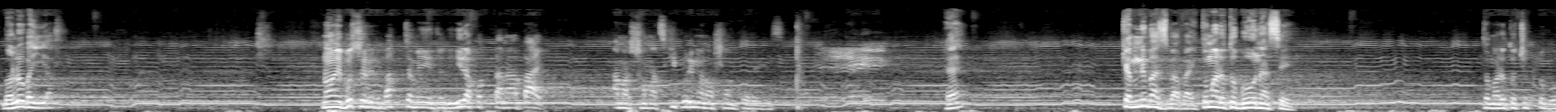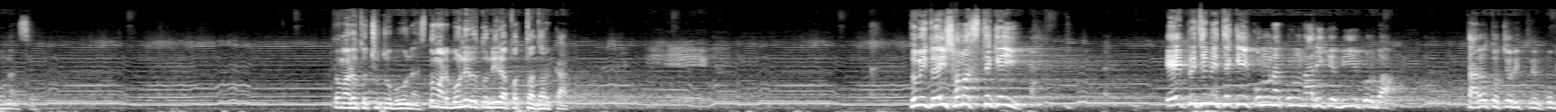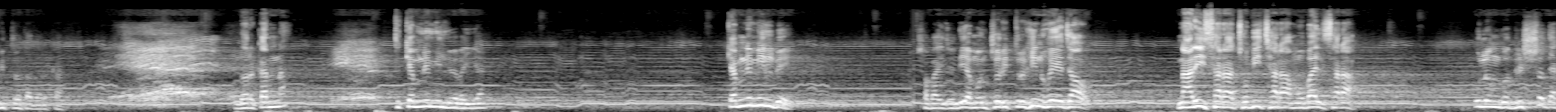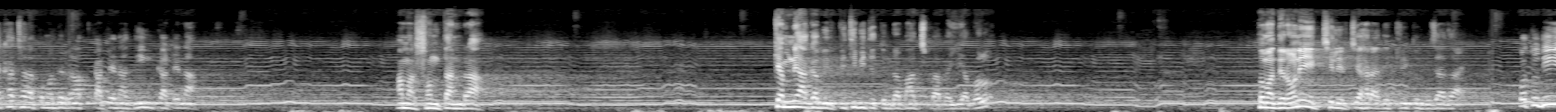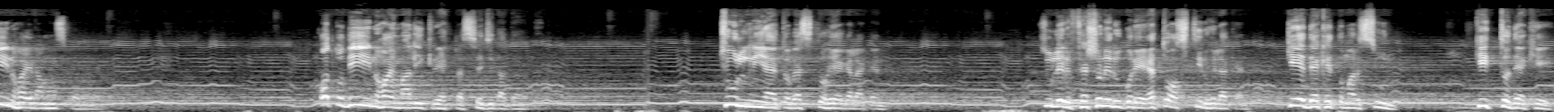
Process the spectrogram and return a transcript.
বলো ভাইয়া। নয় বছরের বাচ্চা মেয়ে যদি নিরাপত্তা না পায়, আমার সমাজ কি পরিমাণ অশান্ত হয়ে গেছে? হ্যাঁ? কেমনে বাঁচবা ভাই? তোমারও তো বোন আছে। তোমারও তো ছোট্ট বোন আছে। তোমারও তো ছোট বোন আছে। তোমার বোনেরও তো নিরাপত্তা দরকার। তুমি তো এই সমাজ থেকেই এই পৃথিবী থেকেই কোনো না কোনো নারীকে বিয়ে করবা। তারও তো চরিত্রের পবিত্রতা দরকার। দরকার না? তো কেমনে মিলবে ভাইয়া? কেমনে মিলবে? সবাই যদি এমন চরিত্রহীন হয়ে যাও, নারী ছাড়া, ছবি ছাড়া, মোবাইল ছাড়া, উলঙ্গ দৃশ্য দেখা ছাড়া তোমাদের রাত কাটে না, দিন কাটে না। আমার সন্তানরা, কেমনে আগামীর পৃথিবীতে তোমরা বাঁচবা ভাইয়া বলো? তোমাদের অনেক ছেলের চেহারা দেখলেই তো বোঝা যায়। কতদিন হয় নামাজ পড়ে? কতদিন হয় মালিকরে একটা সেজদা দেওয়া? চুল নিয়ে এত ব্যস্ত হয়ে গেলা কেন? চুলের ফ্যাশনের উপরে এত অস্থির হইলা কেন? কে দেখে তোমার চুল? কীর্ত দেখে।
